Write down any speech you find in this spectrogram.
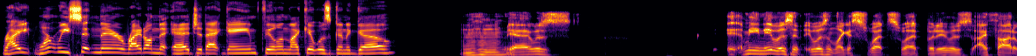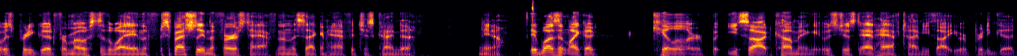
right? Weren't we sitting there right on the edge of that game feeling like it was going to go? hmm yeah, it was. I mean, it wasn't it wasn't like a sweat sweat, but it was. I thought it was pretty good for most of the way, and especially in the first half, and then the second half, it just kind of, you know, it wasn't like a killer, but you saw it coming. It was just at halftime, you thought you were pretty good.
